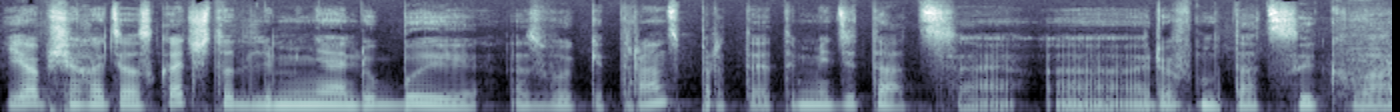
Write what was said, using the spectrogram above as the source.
Я вообще хотела сказать, что для меня любые звуки транспорта — это медитация. Э, Рев мотоцикла,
